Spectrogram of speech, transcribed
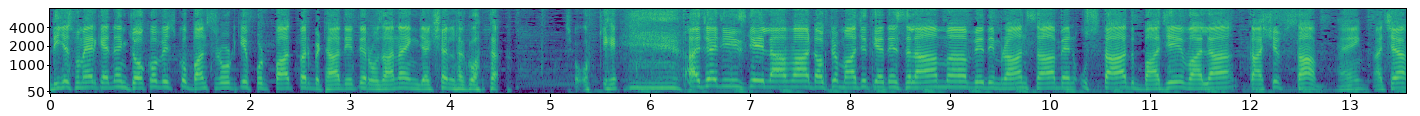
डीजे सुमेर कहते हैं, जोकोविच को बंस रोड के फुटपाथ पर बिठा देते, रोज़ाना इंजेक्शन लगवाता ओके। अच्छा जी, इसके अलावा डॉक्टर माजिद कहते हैं, सलाम विद इमरान साहब एंड उस्ताद बाजे वाला काशिफ साहब हैं। अच्छा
